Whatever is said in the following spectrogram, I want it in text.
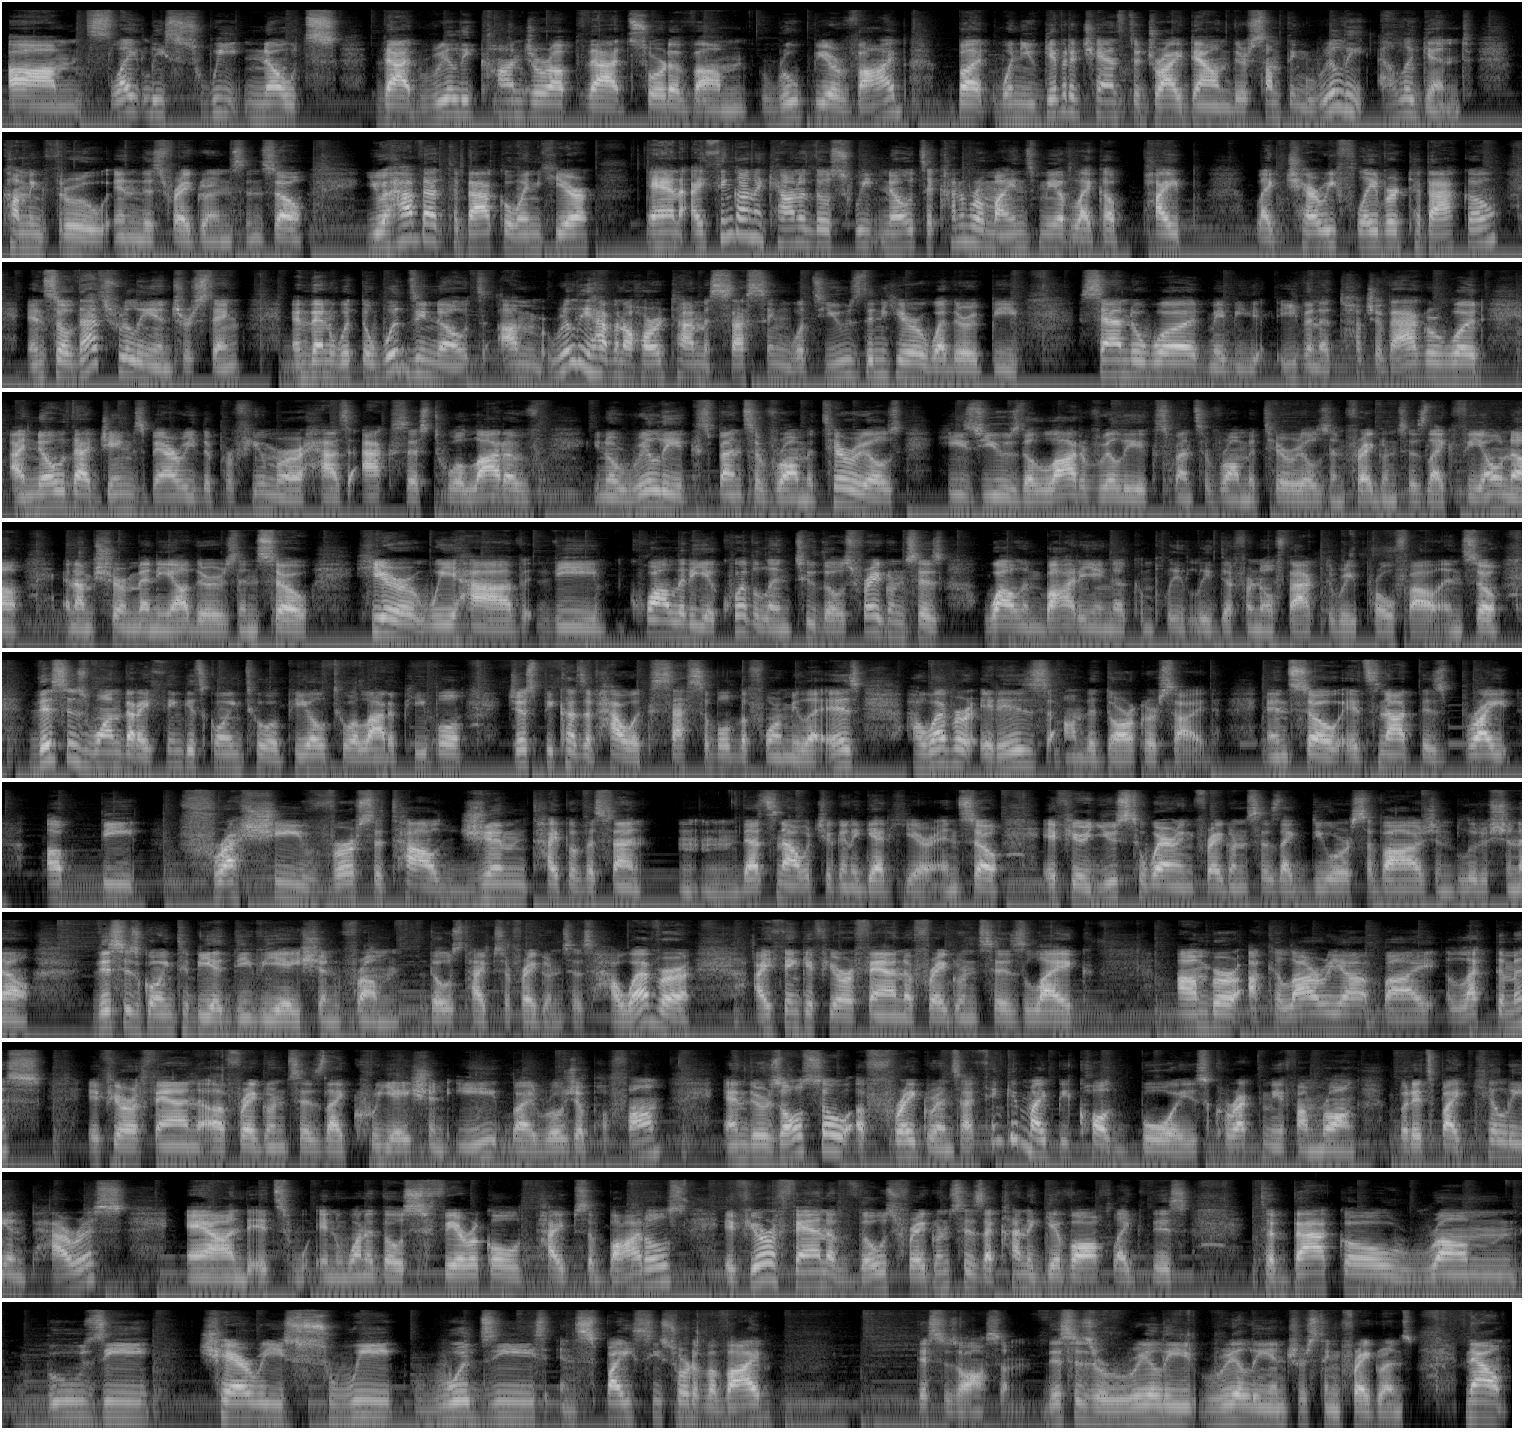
um, slightly sweet notes that really conjure up that sort of um, root beer vibe. But when you give it a chance to dry down, there's something really elegant coming through in this fragrance. And so you have that tobacco in here. And I think on account of those sweet notes, it kind of reminds me of like a pipe, like cherry flavored tobacco. And so that's really interesting. And then with the woodsy notes, I'm really having a hard time assessing what's used in here, whether it be sandalwood, maybe even a touch of agarwood. I know that James Barry, the perfumer, has access to a lot of, you know, really expensive raw materials. He's used a lot of really expensive raw materials in fragrances like Fiona, and I'm sure many others. And so here we have the quality equivalent to those fragrances while embodying a completely different olfactory profile. And so this is one that I think is going to appeal to a lot of people just because of how accessible the formula is. However, it is on the darker side. And so it's not this bright, upbeat, freshy, versatile gym type of a scent Mm-mm, that's not what you're to get here. And so, if you're used to wearing fragrances like Dior Sauvage and Bleu de Chanel, this is going to be a deviation from those types of fragrances. However, I think if you're a fan of fragrances like Amber Aquilaria by Electimuss, if you're a fan of fragrances like Creation E by Roja Parfum. And there's also a fragrance, I think it might be called Boys, correct me if I'm wrong, but it's by Kilian Paris and it's in one of those spherical types of bottles. If you're a fan of those fragrances that kind of give off like this tobacco, rum, boozy, cherry, sweet, woodsy, and spicy sort of a vibe, this is awesome. This is a really, really interesting fragrance. Now,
